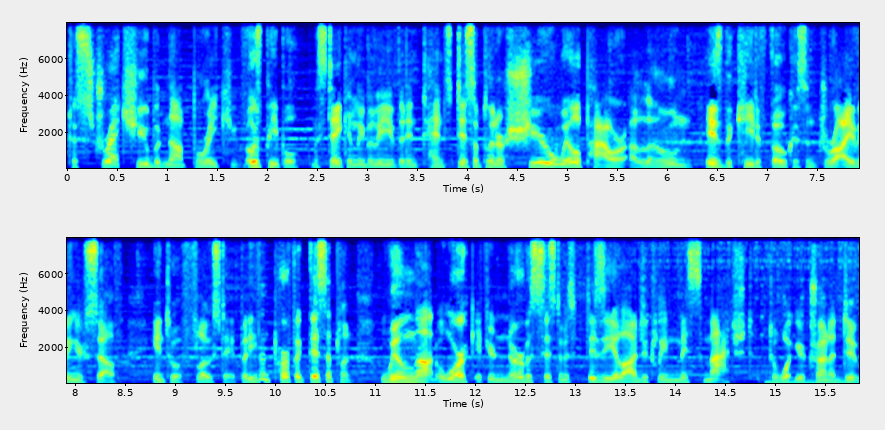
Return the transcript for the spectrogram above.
to stretch you but not break you. Most people mistakenly believe that intense discipline or sheer willpower alone is the key to focus and driving yourself into a flow state. But even perfect discipline will not work if your nervous system is physiologically mismatched to what you're trying to do.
